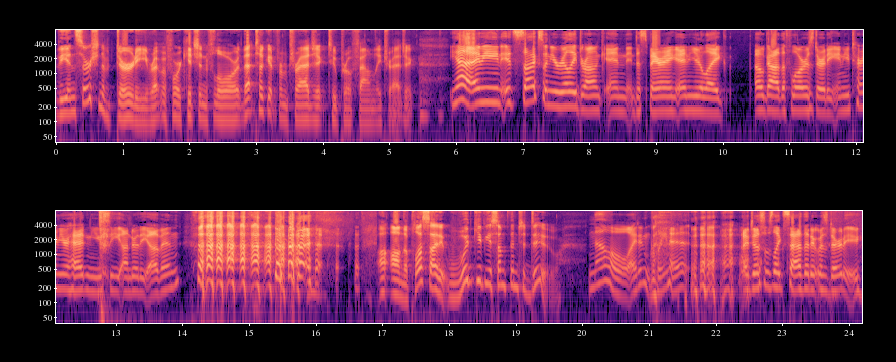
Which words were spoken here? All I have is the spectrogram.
the insertion of dirty right before kitchen floor, that took it from tragic to profoundly tragic. Yeah, I mean, it sucks when you're really drunk and despairing and you're like, oh god, the floor is dirty. And you turn your head and you see under the oven. Uh, on the plus side, it would give you something to do. No, I didn't clean it. I just was like sad that it was dirty.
